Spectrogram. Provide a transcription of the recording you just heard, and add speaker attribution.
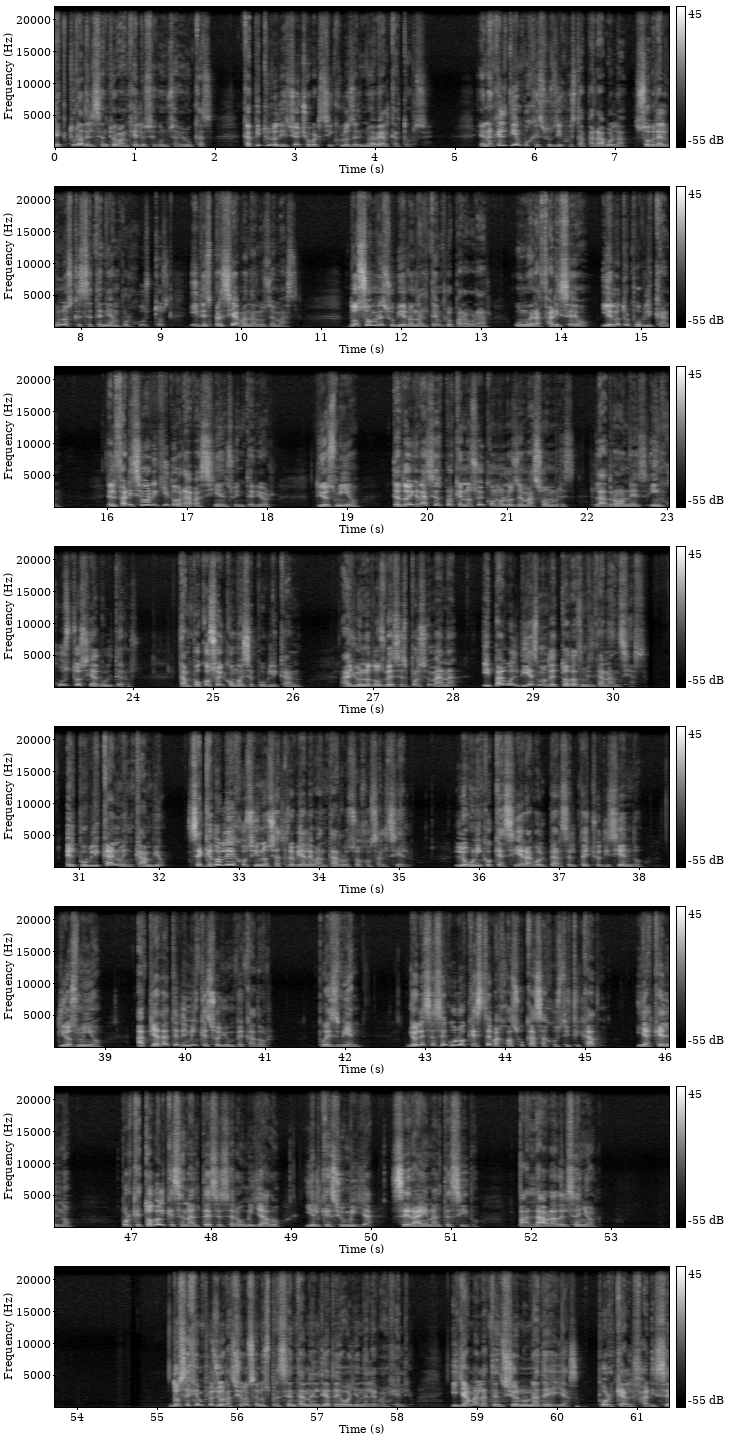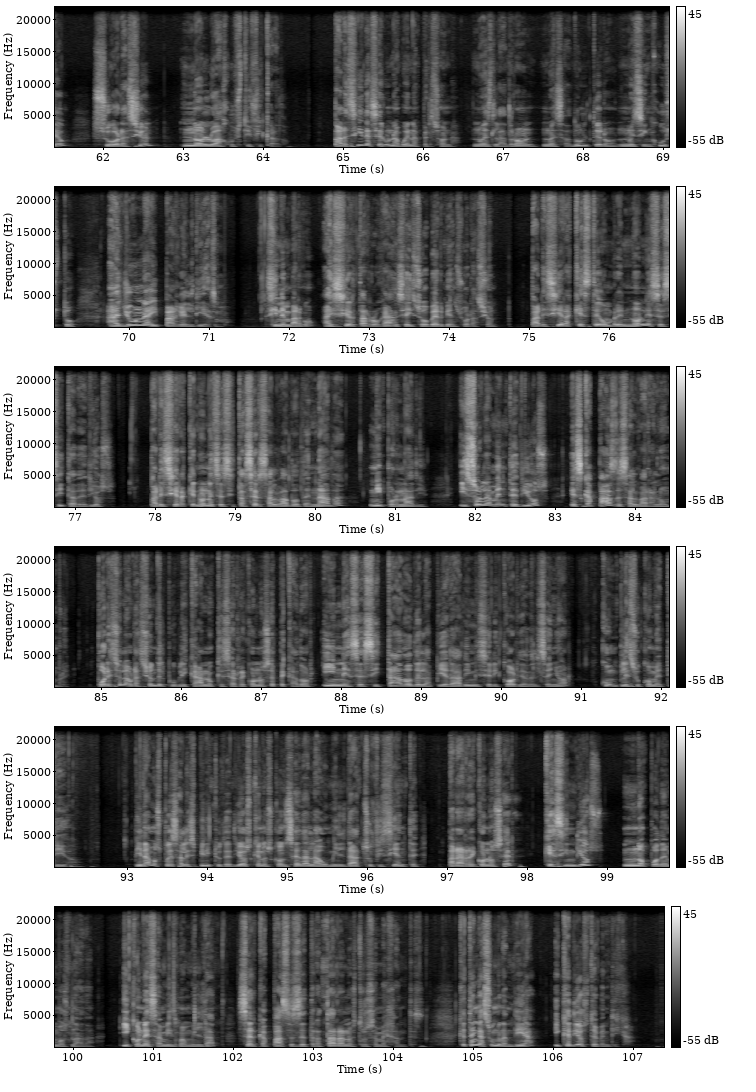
Speaker 1: Lectura del Santo Evangelio según San Lucas, capítulo 18, versículos del 9 al 14. En aquel tiempo Jesús dijo esta parábola sobre algunos que se tenían por justos y despreciaban a los demás. Dos hombres subieron al templo para orar, uno era fariseo y el otro publicano. El fariseo erguido oraba así en su interior, Dios mío, te doy gracias porque no soy como los demás hombres, ladrones, injustos y adúlteros. Tampoco soy como ese publicano. Ayuno dos veces por semana y pago el diezmo de todas mis ganancias. El publicano, en cambio, se quedó lejos y no se atrevía a levantar los ojos al cielo. Lo único que hacía era golpearse el pecho diciendo, Dios mío, apiádate de mí que soy un pecador. Pues bien, yo les aseguro que éste bajó a su casa justificado y aquel no, porque todo el que se enaltece será humillado y el que se humilla será enaltecido. Palabra del Señor. Dos ejemplos de oración se nos presentan el día de hoy en el Evangelio, y llama la atención una de ellas, porque al fariseo su oración no lo ha justificado. Pareciera ser una buena persona, no es ladrón, no es adúltero, no es injusto, ayuna y paga el diezmo. Sin embargo, hay cierta arrogancia y soberbia en su oración. Pareciera que este hombre no necesita de Dios. Pareciera que no necesita ser salvado de nada ni por nadie. Y solamente Dios es capaz de salvar al hombre. Por eso la oración del publicano que se reconoce pecador y necesitado de la piedad y misericordia del Señor, cumple su cometido. Pidamos pues al Espíritu de Dios que nos conceda la humildad suficiente para reconocer que sin Dios no podemos nada y con esa misma humildad ser capaces de tratar a nuestros semejantes. Que tengas un gran día y que Dios te bendiga.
